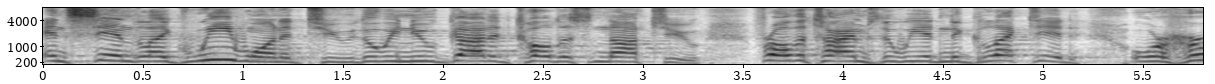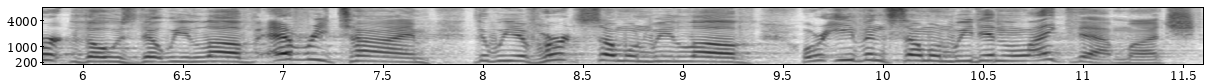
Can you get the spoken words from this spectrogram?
and sinned like we wanted to, though we knew God had called us not to, for all the times that we had neglected or hurt those that we love, every time that we have hurt someone we love or even someone we didn't like that much,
